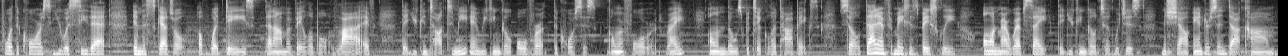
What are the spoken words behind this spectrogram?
for the course, you will see that in the schedule of what days that I'm available live that you can talk to me and we can go over the courses going forward, right? On those particular topics. So that information is basically on my website that you can go to, which is nichelanderson.com.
